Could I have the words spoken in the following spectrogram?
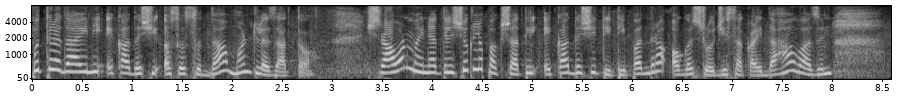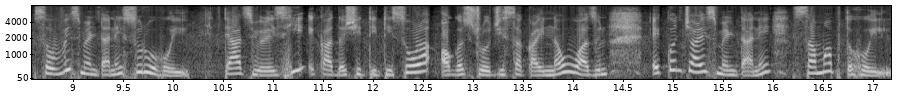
पुत्रदायिनी एकादशी असं सुद्धा म्हटलं जातं. श्रावण महिन्यातील शुक्ल पक्षातील एकादशी तिथी पंधरा ऑगस्ट रोजी सकाळी दहा वाजून सव्वीस मिनिटांनी सुरू होईल. त्याच वेळेस ही एकादशी तिथी सोळा ऑगस्ट रोजी सकाळी नऊ वाजून एकोणचाळीस मिनिटाने समाप्त होईल.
